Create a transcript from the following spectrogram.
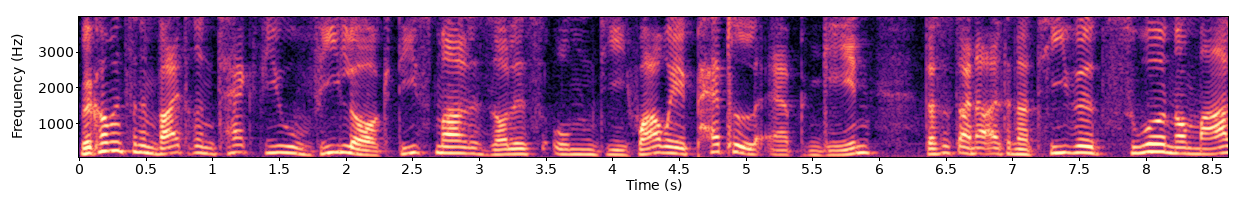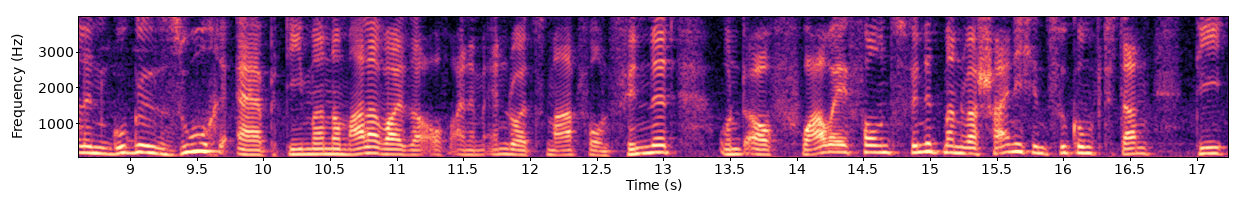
Willkommen zu einem weiteren TagView Vlog. Diesmal soll es um die Huawei Petal App gehen. Das ist eine Alternative zur normalen Google Such App, die man normalerweise auf einem Android Smartphone findet. Und auf Huawei Phones findet man wahrscheinlich in Zukunft dann die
